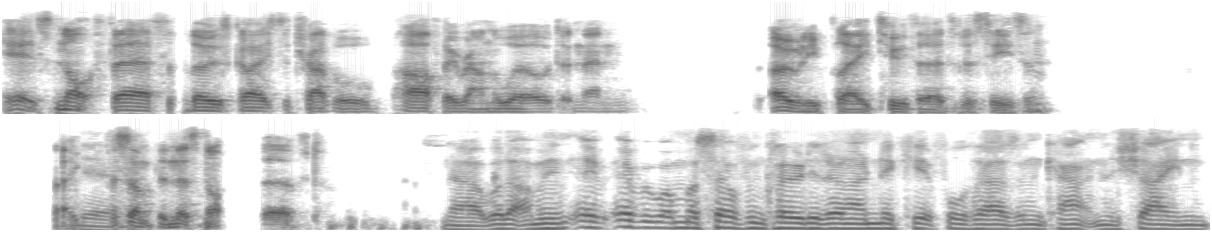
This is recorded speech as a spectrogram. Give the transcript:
it's not fair for those guys to travel halfway around the world and then only play two thirds of the season, like Yeah. for something that's not deserved. No, well, I mean, everyone, myself included, I know Nicky at 4,000 and counting and Shane,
